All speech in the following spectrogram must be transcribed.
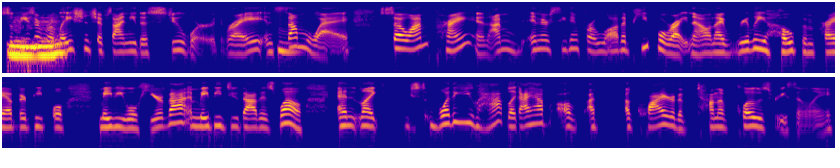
So these are Mhm. relationships i need to steward right in Mhm. some way. So i'm praying. I'm interceding for a lot of people right now and i really hope and pray other people maybe will hear that and maybe do that as well. And like just what are you you have? Like I have, a, I've acquired a ton of clothes recently,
